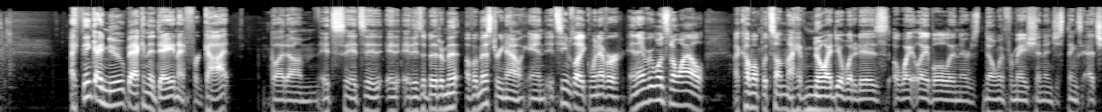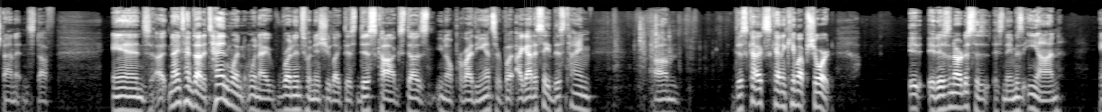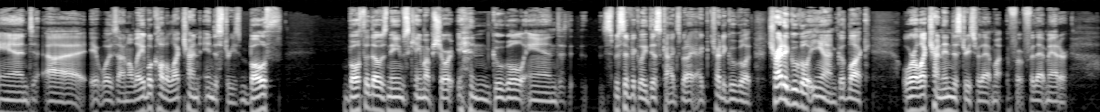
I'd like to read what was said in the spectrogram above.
I think I knew back in the day and I forgot, but um, it's it's it, it, it is a bit of, mi- of a mystery now. And it seems like whenever and every once in a while, I come up with something I have no idea what it is, a white label, and there's no information and just things etched on it and stuff. And uh, nine times out of ten, when when I run into an issue like this, Discogs does you know provide the answer. But I got to say, this time, um, Discogs kind of came up short. It it is an artist. His, his name is Eon, and uh, it was on a label called Electron Industries. Both both of those names came up short in Google and specifically Discogs. But I, I tried to Google it. Try to Google Eon. Good luck or Electron Industries for that for, for that matter.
